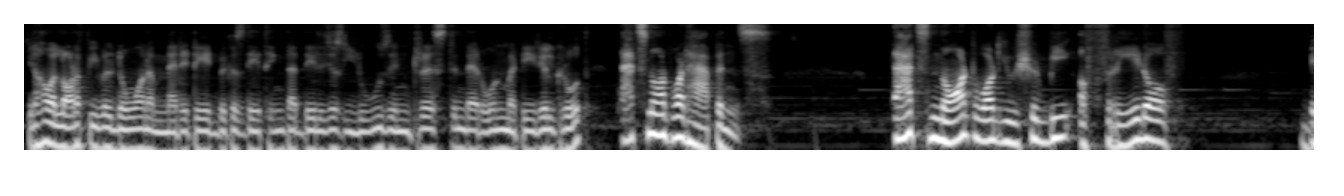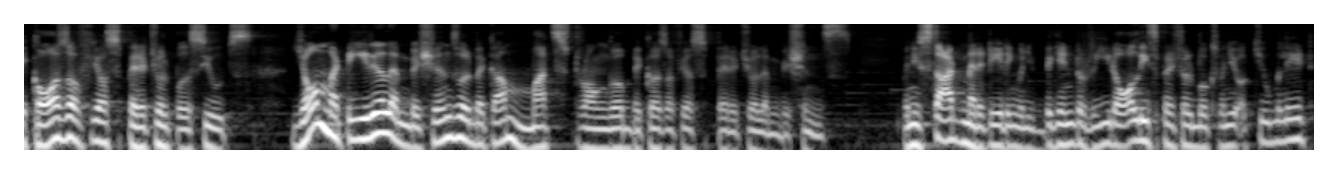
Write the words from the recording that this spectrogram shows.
You know how a lot of people don't want to meditate because they think that they'll just lose interest in their own material growth? That's not what happens. That's not what you should be afraid of. because of your spiritual pursuits, your material ambitions will become much stronger because of your spiritual ambitions. When you start meditating, when you begin to read all these spiritual books, when you accumulate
